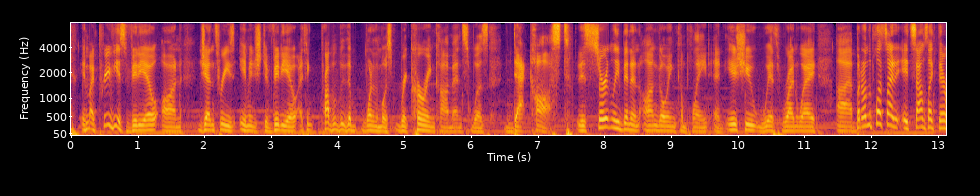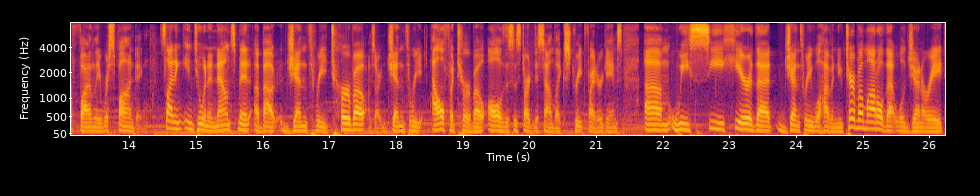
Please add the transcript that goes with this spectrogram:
in my previous video on Gen 3's image to video, I think probably the, one of the most recurring comments was that cost. Has certainly been an ongoing complaint and issue with Runway, uh, but on the plus side, it sounds like they're finally responding. Sliding into an announcement about Gen 3 Turbo, I'm sorry, Gen 3 Alpha Turbo, all of this is starting to sound like Street Fighter games. Um, we see here that Gen 3 will have a new turbo model that will generate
